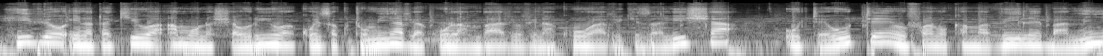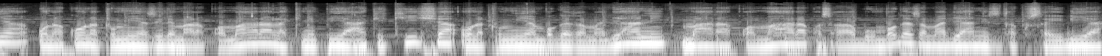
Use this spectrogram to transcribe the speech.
hivyo inatakiwa ama unashauriwa kuweza kutumia vyakula ambavyo vinakuwa vikizalisha uteute, mfano kama vile bamia, unakuwa unatumia zile mara kwa mara, lakini pia hakikisha unatumia mboga za majani mara kwa mara, kwa sababu mboga za majani zitakusaidia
